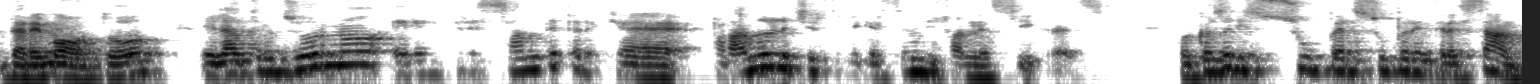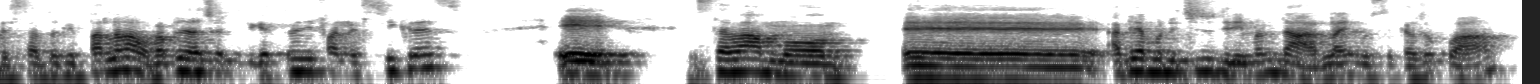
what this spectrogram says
da remoto. E l'altro giorno era interessante perché parlando delle certificazioni di Funnel Secrets, qualcosa di super, super interessante è stato che parlavamo proprio della certificazione di Funnel Secrets e stavamo, eh, abbiamo deciso di rimandarla, in questo caso qua,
